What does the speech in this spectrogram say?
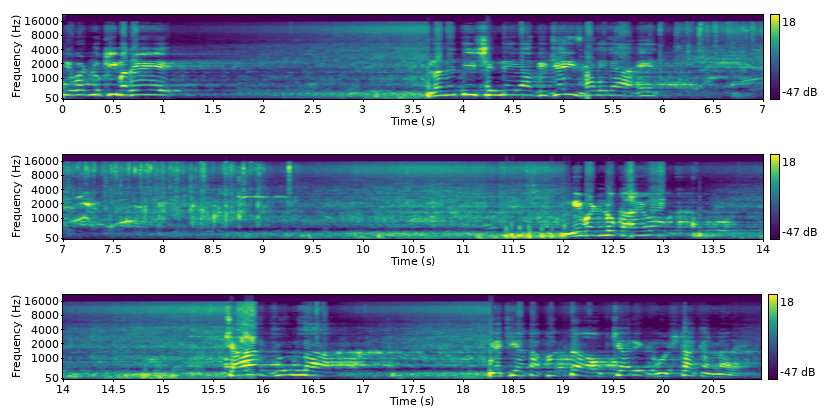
निवडणुकीमध्ये प्रणती शिंदे या विजयी झालेल्या आहेत. निवडणूक आयोग चार जूनला याची आता फक्त औपचारिक घोषणा करणार आहे.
